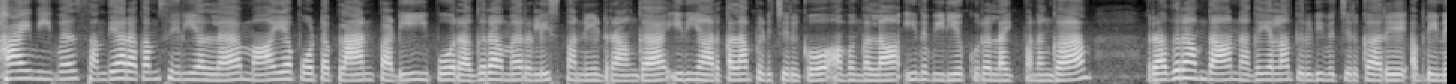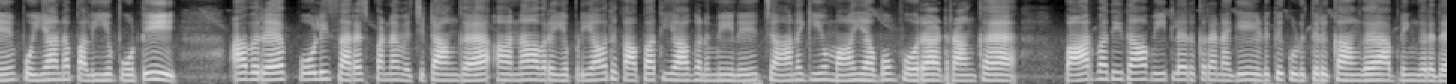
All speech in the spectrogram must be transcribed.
ஹாய் வீவர் சந்தியா ரகம் சீரியலில் மாயா போட்ட பிளான் படி இப்போது ரகுராமை ரிலீஸ் பண்ணிடுறாங்க. இது யாருக்கெல்லாம் பிடிச்சிருக்கோ அவங்கெல்லாம் இந்த வீடியோ கூட லைக் பண்ணுங்கள் ரகுராம் தான் நகையெல்லாம் திருடி வச்சிருக்காரு அப்படின்னு பொய்யான பழியை போட்டு அவரை போலீஸ் அரெஸ்ட் பண்ண வச்சுட்டாங்க. ஆனால் அவரை எப்படியாவது காப்பாற்றி ஆகணுமேனு ஜானகியும் மாயாவும் போராடுறாங்க. பார்வதி தான் வீட்டில் இருக்கிற நகையை எடுத்து கொடுத்துருக்காங்க அப்படிங்கிறத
